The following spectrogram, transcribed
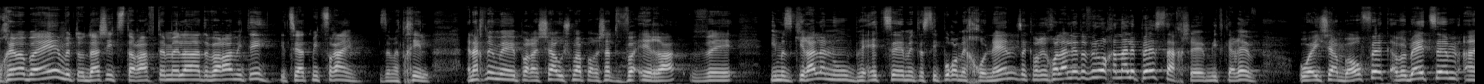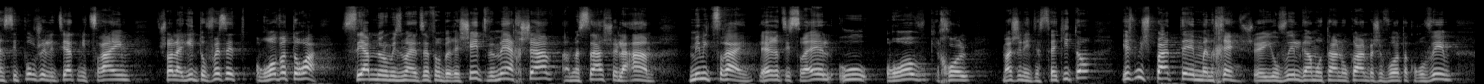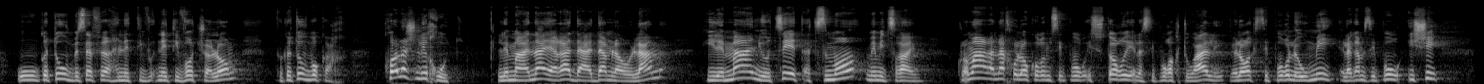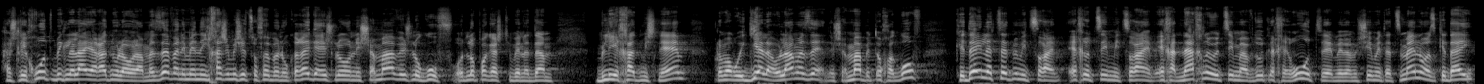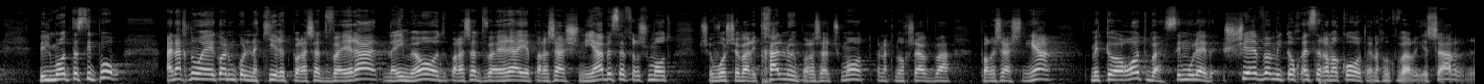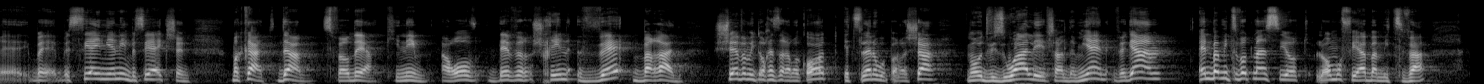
ברוכים הבאים, ותודה שהצטרפתם אל הדבר האמיתי, יציאת מצרים. זה מתחיל. אנחנו עם אה, פרשה ושמה פרשת וארא, והיא מזכירה לנו בעצם את הסיפור המכונן. זה כבר יכולה להיות אפילו הכנה לפסח שמתקרב, הוא אי שם באופק, אבל בעצם הסיפור של יציאת מצרים, אפשר להגיד, תופס את רוב התורה. סיימנו לא מזמן את ספר בראשית, ומעכשיו המסע של העם ממצרים לארץ ישראל הוא רוב ככל מה שנתעסק איתו. יש משפט אה, מנחה שיוביל גם אותנו כאן בשבועות הקרובים. הוא כתוב בספר הנתיב, נתיבות שלום, וכתוב בו כך: כל השליחות למענה ירד האדם לעולם, היא למען יוציא את עצמו ממצרים. כלומר, אנחנו לא קוראים סיפור היסטורי, אלא סיפור אקטואלי, ולא רק סיפור לאומי, אלא גם סיפור אישי. השליחות, בגללה ירדנו לעולם הזה, ואני מניחה שמי שצופה בנו כרגע, יש לו נשמה ויש לו גוף. עוד לא פגשתי בן אדם בלי אחד משניהם. כלומר, הוא הגיע לעולם הזה, נשמה בתוך הגוף, כדי לצאת ממצרים. איך יוצאים ממצרים? איך אנחנו יוצאים מעבדות לחירות, אה, מממשים את עצמנו, אז כדאי ללמוד את הסיפור. אנחנו אה, קודם כל נכיר את פרשת וארא, נעים מאוד. פרשת וארא היא הפרשה השנייה בספר שמות. שבוע שעבר התחלנו עם פרשת שמות, אנחנו עכשיו בפרשה השנייה. מתוארות בה, שימו לב, שבע מתוך עשר המכות, אנחנו כבר ישר אה, בשיא העניינים, בשיא האקשן. מכת, דם, צפרדע, כינים, ערוב, דבר, שחין וברד. שבע מתוך עשר המכות, אצלנו בפרשה, מאוד ויזואלי, אפשר לדמיין, וגם אין בה מצוות מעשיות, לא מופיעה במצווה,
